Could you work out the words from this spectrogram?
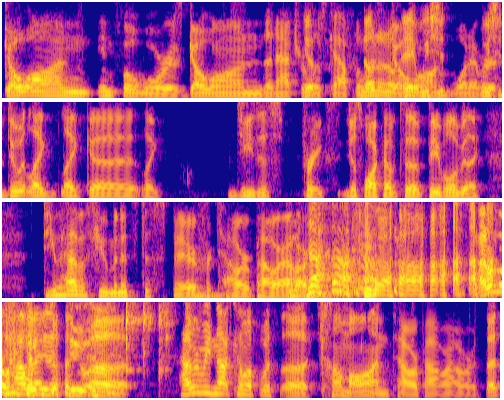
go on Infowars. Go on the Naturalist No, Capitalist. no, no. Go Hey, we should whatever. We should do it like like uh like Jesus freaks. Just walk up to people and be like, "Do you have a few minutes to spare for Tower Power Hour?" I don't know how Can we I didn't do. Uh, how did we not come up with uh, "Come On" Tower Power Hour? That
